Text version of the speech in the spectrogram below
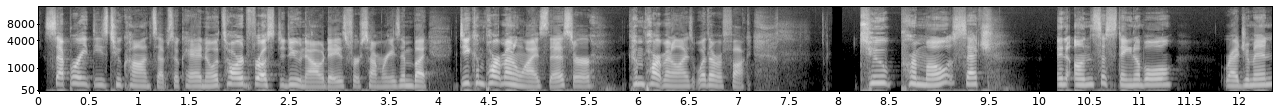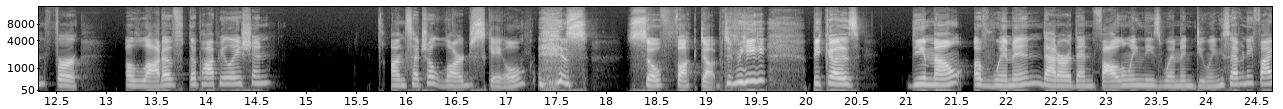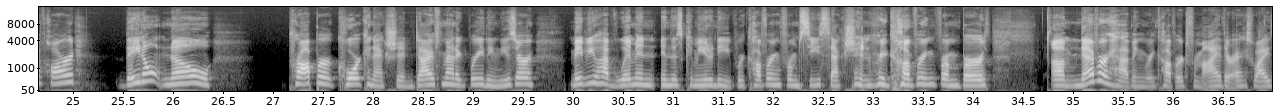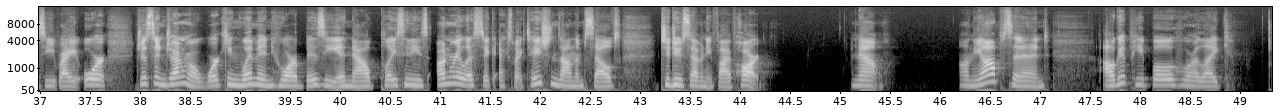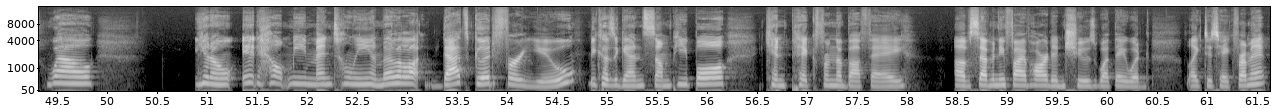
separate these two concepts, okay? I know it's hard for us to do nowadays for some reason, but decompartmentalize this or compartmentalize, whatever fuck. To promote such an unsustainable regimen for a lot of the population on such a large scale is so fucked up to me because the amount of women that are then following these women doing 75 hard, they don't know proper core connection, diaphragmatic breathing. These are maybe you have women in this community recovering from C section, recovering from birth. Um, never having recovered from either XYZ, right? Or just in general, working women who are busy and now placing these unrealistic expectations on themselves to do 75 hard. Now, on the opposite end, I'll get people who are like, well, you know, it helped me mentally and blah, blah, blah. That's good for you because, again, some people can pick from the buffet of 75 hard and choose what they would like to take from it.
